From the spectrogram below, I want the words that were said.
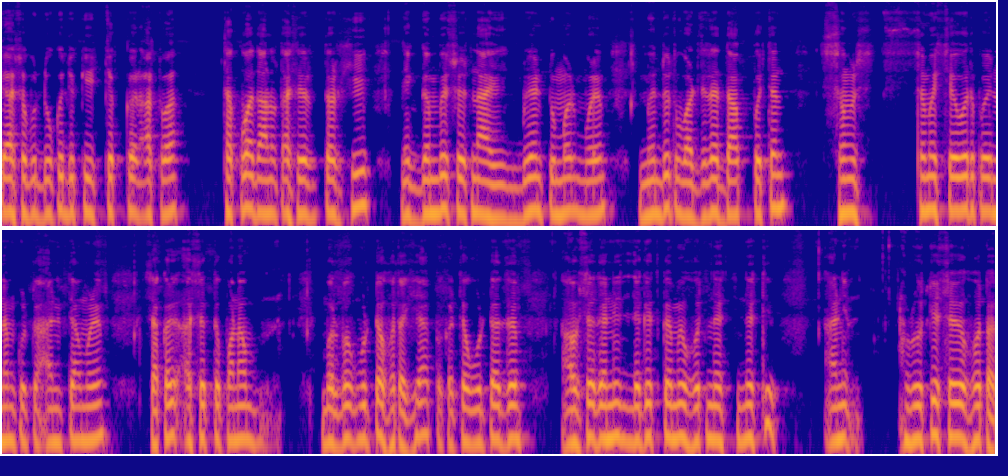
त्यासोबत डोकेदुखी चक्कर अथवा थकवा जाणवत असेल तर ही एक गंभीर सूचना आहे. ब्रेन ट्युमरमुळे मेंदूत वाढलेला दाब पचन सम समस्येवर परिणाम करतो आणि त्यामुळे सकाळी अशक्तपणा बरोबर उलटा होतात. या प्रकारच्या उलट्या जर औषधांनी लगेच कमी होत न नसतील आणि रोजचे सवय होतात.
